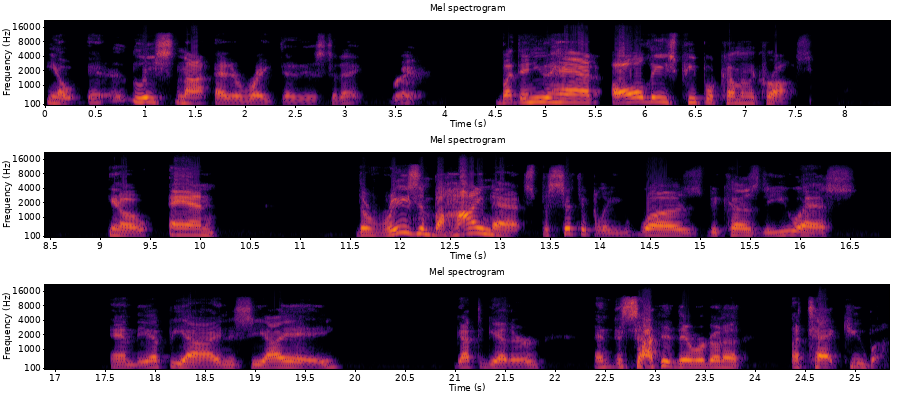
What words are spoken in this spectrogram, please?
you know, at least not at a rate that it is today. Right. But then you had all these people coming across, you know, and the reason behind that specifically was because the US and the FBI and the CIA got together and decided they were going to attack Cuba.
